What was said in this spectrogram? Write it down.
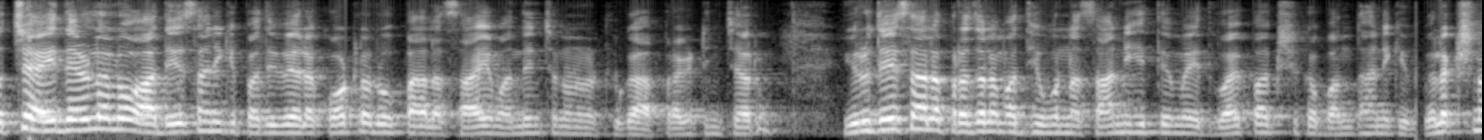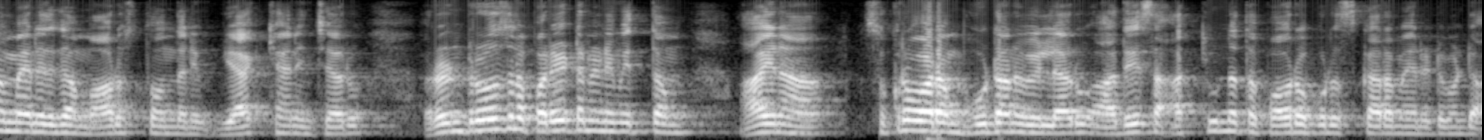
వచ్చే ఐదేళ్ళలో ఆ దేశానికి పదివేల కోట్ల రూపాయల సాయం అందించనున్నట్లుగా ప్రకటించారు. ఇరు దేశాల ప్రజల మధ్య ఉన్న సాన్నిహిత్యమే ద్వైపాక్షిక బంధానికి విలక్షణమైనదిగా మారుస్తోందని వ్యాఖ్యానించారు. రెండు రోజుల పర్యటన నిమిత్తం ఆయన శుక్రవారం భూటాన్ వెళ్ళారు. ఆ దేశ అత్యున్నత పౌర పురస్కారమైనటువంటి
